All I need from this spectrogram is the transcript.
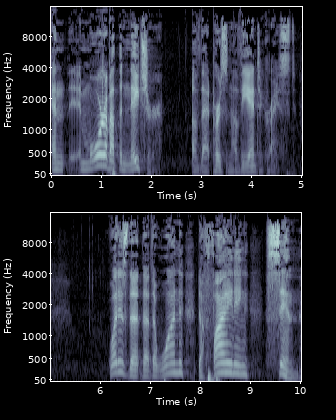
and more about the nature of that person, of the Antichrist. What is the, the, the one defining sin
